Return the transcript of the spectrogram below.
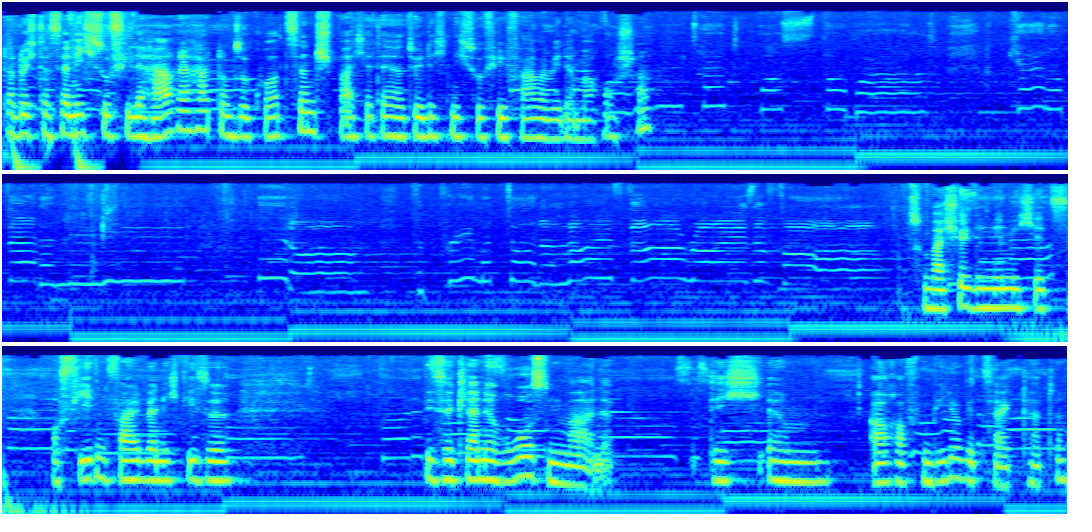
Dadurch, dass er nicht so viele Haare hat und so kurz sind, speichert er natürlich nicht so viel Farbe wie der Marosche. Zum Beispiel den nehme ich jetzt auf jeden Fall, wenn ich diese, diese kleine Rosen male, die ich ähm, auch auf dem Video gezeigt hatte.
